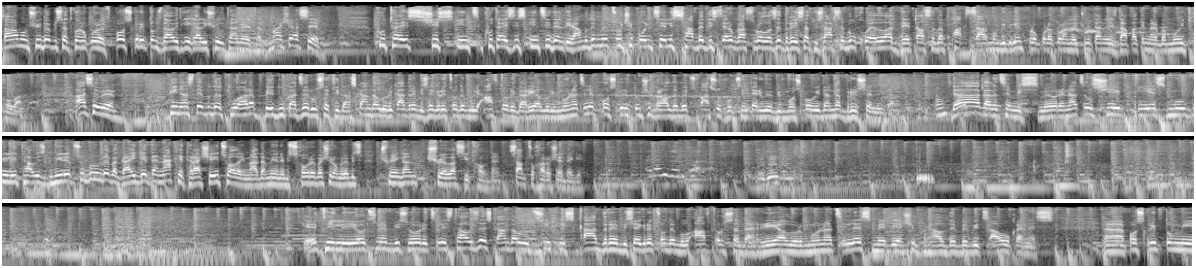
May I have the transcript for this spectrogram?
საღამო მშვიდობისა თქვენ უყურებთ პოსტსკრიპტუმს დავით კიკალიშვილთან ერთად. მაშ ასე ქუთაისის ქუთაისის ინციდენტი რამოდენმე წუთში პოლიციელის საბედისწერო გასროლაზე დღეისათვის არსებულ ყველა დეტალსა და ფაქტს წარმოგიდგენთ პროკურატურა მეჭვიტანელის დაპატიმრება მოითხოვა. ასევე ფინანსდებოდა თუ არა ბედუკაძე რუსეთიდან სკანდალური კადრების ეგრეთ წოდებული ავტორი და რეალური მონაწილე პოსტსკრიპტუმში ბრალდებებს პასუხობს ინტერვიუები მოსკოვიდან და ბრიუსელიდან. და გადაცემის მეორე ნაწილში PS Mobile თავის გმირებს უბრუნდება, გაიგეთ და ნახეთ რა შეიცვალა იმ ადამიანების ცხოვრებაში, რომლებიც ჩვენგან შველას ითხოვდნენ. სამწუხარო შედეგი. აჰა. კეთილი ოცნების 2 წლის თავზე სკანდალურ ციხის კადრების ეგრეთ წოდებულ ავტორსა და რეალურ მონაწილეს მედიაში ბრალდებები წაუყენეს. პოსკრიპტუმი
